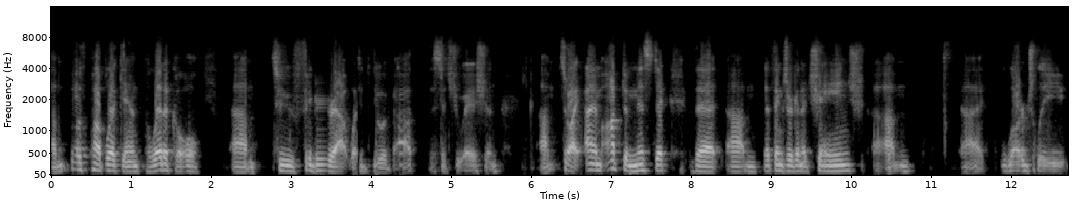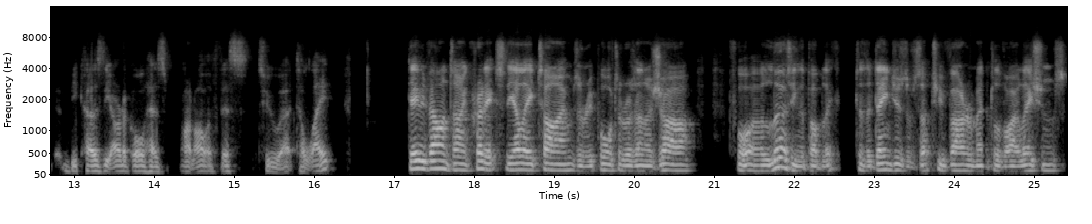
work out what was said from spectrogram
um, both public and political, to figure out what to do about the situation. So I, am optimistic that that things are going to change. Uh, largely because the article has brought all of this to, uh, to light. David Valentine credits the LA Times and reporter Rosanna Xia for alerting the public to the dangers of such environmental violations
